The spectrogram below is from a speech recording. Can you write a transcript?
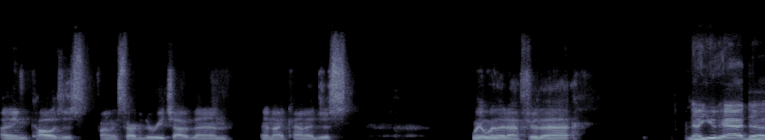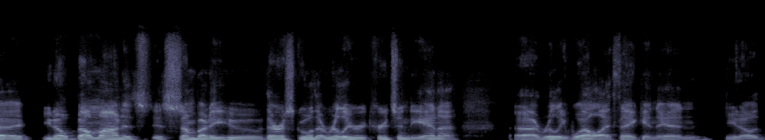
I think colleges finally started to reach out then, and I kind of just went with it after that. Now you had, uh, you know, Belmont is is somebody who they're a school that really recruits Indiana uh, really well, I think. And and you know,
